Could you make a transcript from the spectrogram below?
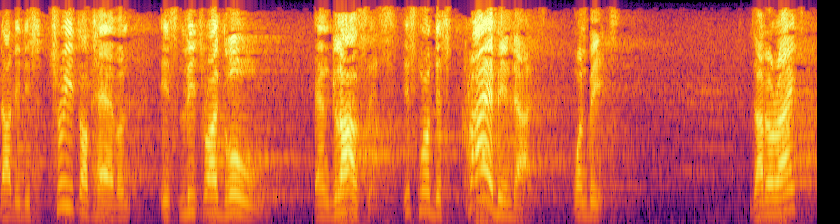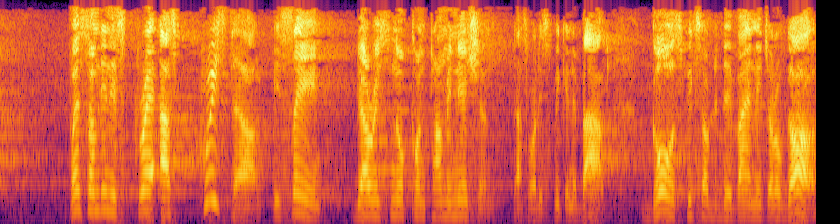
that the street of heaven is literal gold and glasses. It's not describing that one bit. Is that alright? When something is clear as crystal, it's saying there is no contamination. That's what he's speaking about. Gold speaks of the divine nature of God.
